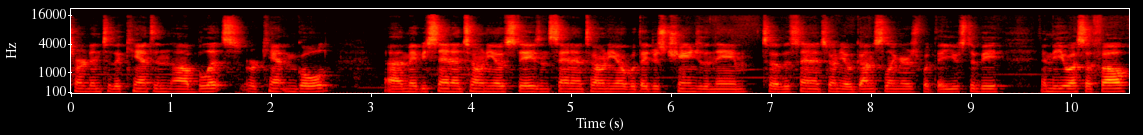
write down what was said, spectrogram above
turned into the Canton uh, Blitz or Canton Gold. Uh, maybe San Antonio stays in San Antonio, but they just change the name to the San Antonio Gunslingers, what they used to be in the USFL.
